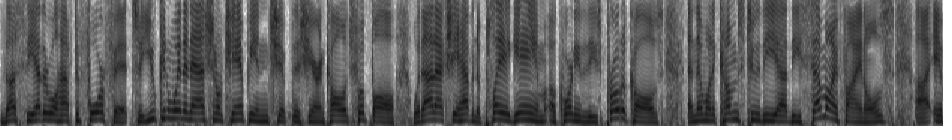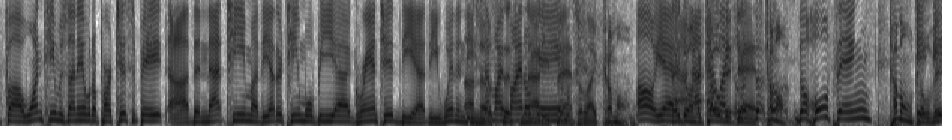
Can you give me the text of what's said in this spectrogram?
Thus, the other will have to forfeit. So you can win a national championship this year in college football without actually having to play a game according to these protocols. And then when it comes to the uh, the semifinals, uh, if uh, one team was unable to participate, uh, then that team, uh, the other team, will be uh, granted the uh, the win in the semifinal Cincinnati game. fans are like, "Come on, Oh yeah, they're doing the I- I COVID like- dance. the- Come on. the whole thing. come on, i- COVID,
